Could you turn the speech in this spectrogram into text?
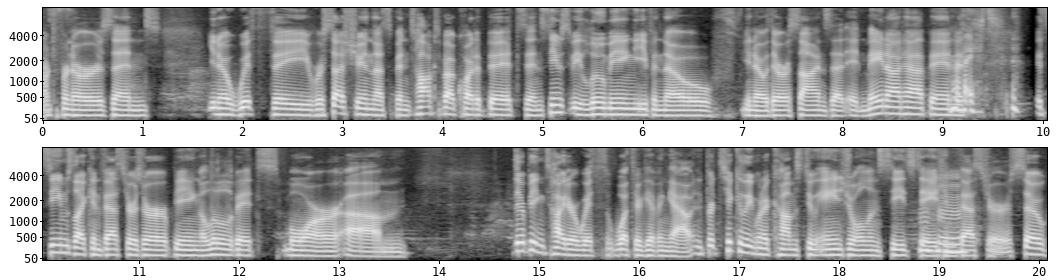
entrepreneurs. And, you know, with the recession that's been talked about quite a bit and seems to be looming, even though, you know, there are signs that it may not happen. It- Right. It, seems like investors are being a little bit more, um, they're being tighter with what they're giving out, and particularly when it comes to angel and seed stage Mhm. investors. So,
